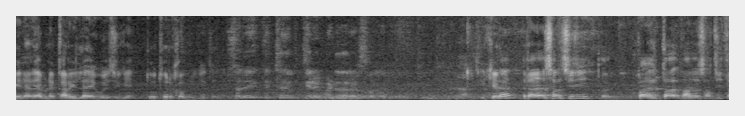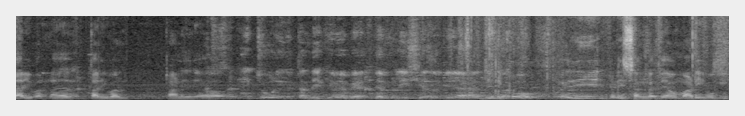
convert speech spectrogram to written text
ਇਹਨਾਂ ਨੇ ਆਪਣੇ ਘਰ ਹੀ ਲਾਏ ਹੋਏ ਸੀਗੇ ਤੇ ਉੱਥੋਂ ਰਿਕਵਰ ਕੀਤੇ ਸਰ ਇਹ ਕਿੱਥੇ ਕਿਹੜੇ ਪਿੰਡ ਦਾ ਰਹਿਣ ਵਾਲਾ ਕਿਹੜਾ? ਰਾਜਾ ਸਾਂਸੀ ਜੀ? ਰਾਜਾ ਰਾਜਾ ਸਾਂਸੀ ਧਾਰੀਵਾਲ ਧਾਰੀਵਾਲ ਥਾਣੇ ਅਹ, ਸਰ ਇਹ ਚੋਰੀ ਦੇ ਧੰਦੇ ਕਿਵੇਂ ਵੇਚਦੇ ਮਲੇਸ਼ੀਆ ਤੋਂ ਜੇ ਆਇਆ ਜੀ ਦੇਖੋ ਇਹਦੀ ਜਿਹੜੀ ਸੰਗਤ ਹੈ ਉਹ ਮਾੜੀ ਹੋ ਗਈ।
